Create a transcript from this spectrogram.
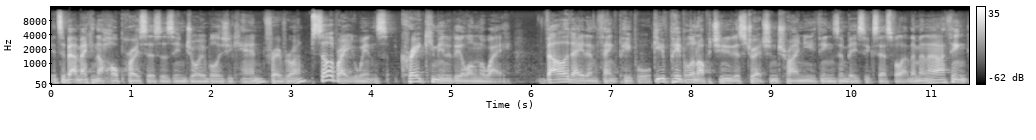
It's about making the whole process as enjoyable as you can for everyone. Celebrate your wins, create community along the way, validate and thank people, give people an opportunity to stretch and try new things and be successful at them. And I think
